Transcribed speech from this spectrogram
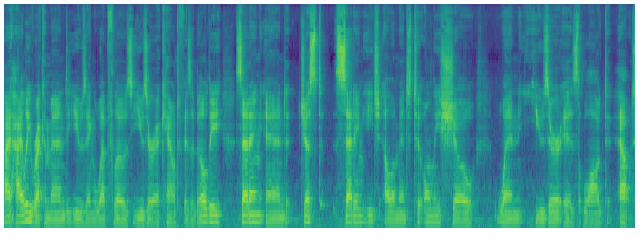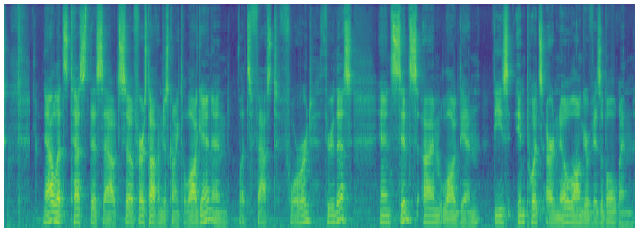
I highly recommend using Webflow's user account visibility setting and just setting each element to only show when user is logged out. Now let's test this out. So first off, I'm just going to log in and let's fast forward through this. And since I'm logged in, these inputs are no longer visible when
